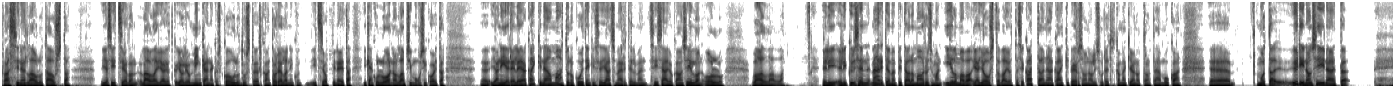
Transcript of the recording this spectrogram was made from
klassinen laulutausta – ja sitten siellä on laulajia, jotka, joilla ole minkäännäköistä koulutusta, jotka on todella niin kuin itseoppineita, ikään kuin luonnonlapsimuusikoita ja niin edelleen. Ja kaikki nämä on mahtunut kuitenkin sen jatsmääritelmän sisään, joka on silloin ollut vallalla. Eli, eli kyllä sen määritelmän pitää olla mahdollisimman ilmava ja joustava, jotta se kattaa nämä kaikki persoonallisuudet, jotka mäkin olen ottanut tähän mukaan. Ee, mutta ydin on siinä, että et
